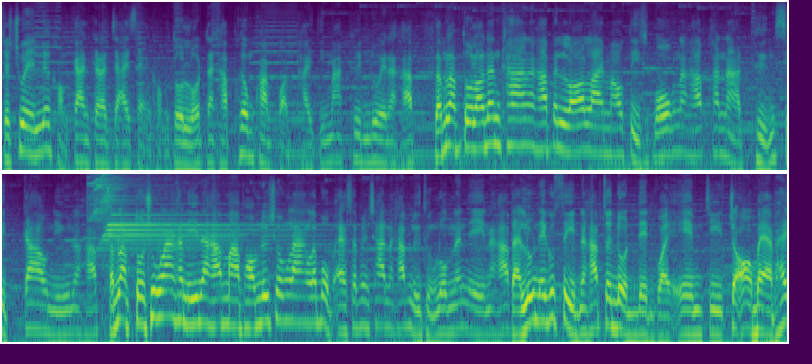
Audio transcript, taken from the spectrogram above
จะช่วยเรื่องของการกระจายแสงของตัวรถนะครับเพิ่มความปลอดภัยที่มากขึ้นด้วยนะครับสำหรับตัวล้อด้านข้างนะครับเป็นล้อลายมัลติสโป๊กนะครับขนาดถึง 19 นิ้วนะครับสำหรับตัวช่วงล่างคันนี้นะครับมาพร้อมด้วยช่วงล่างระบบ Air Suspension นะครับหรือถุงลมนั่นเองนะครับแต่รุ่น Exclusive นะครับจะโดดเด่นกว่า AMG จะออกแบบให้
